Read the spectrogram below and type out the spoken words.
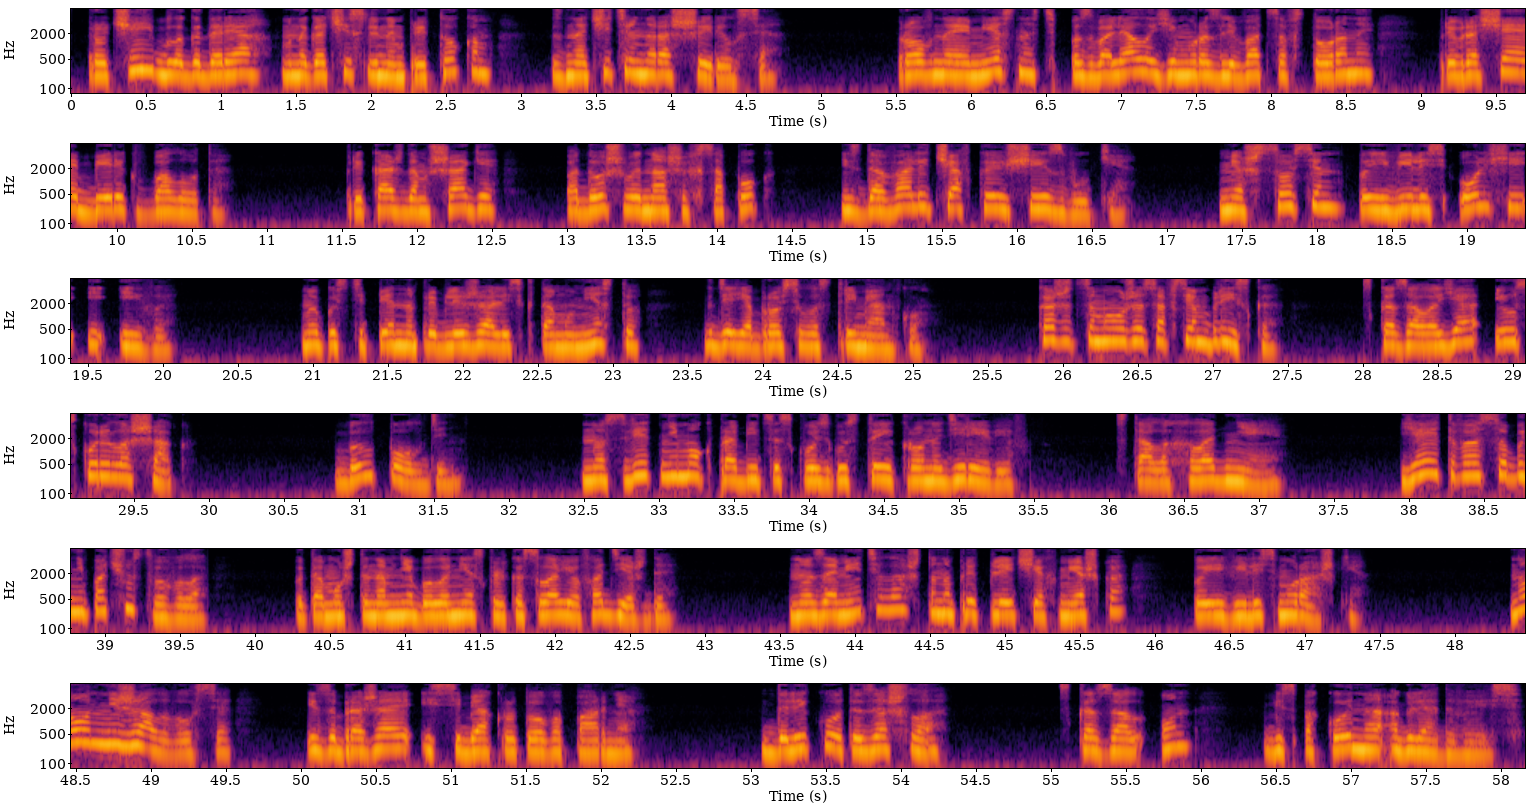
Ручей, благодаря многочисленным притокам, значительно расширился. Ровная местность позволяла ему разливаться в стороны, превращая берег в болото. При каждом шаге подошвы наших сапог издавали чавкающие звуки. Меж сосен появились ольхи и ивы. Мы постепенно приближались к тому месту, где я бросила стремянку. «Кажется, мы уже совсем близко», — сказала я и ускорила шаг — был полдень. Но свет не мог пробиться сквозь густые кроны деревьев. Стало холоднее. Я этого особо не почувствовала, потому что на мне было несколько слоев одежды. Но заметила, что на предплечьях Мешка появились мурашки. Но он не жаловался, изображая из себя крутого парня. «Далеко ты зашла», — сказал он, беспокойно оглядываясь.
